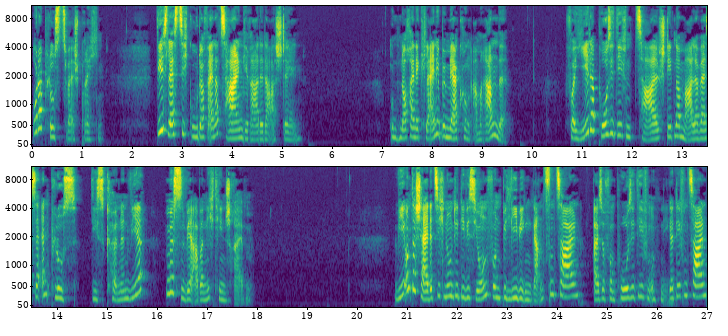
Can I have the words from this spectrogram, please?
oder plus 2 sprechen. Dies lässt sich gut auf einer Zahlengerade darstellen. Und noch eine kleine Bemerkung am Rande. Vor jeder positiven Zahl steht normalerweise ein Plus. Dies können wir, müssen wir aber nicht hinschreiben. Wie unterscheidet sich nun die Division von beliebigen ganzen Zahlen, also von positiven und negativen Zahlen,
